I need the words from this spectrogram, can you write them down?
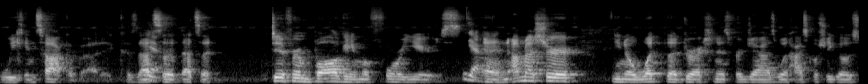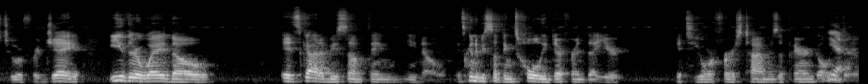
we can talk about it because that's a that's a different ball game of four years. Yeah. and I'm not sure you know what the direction is for Jazz, what high school she goes to, or for Jay. Either way, though, it's got to be something you know. It's going to be something totally different that you're. It's your first time as a parent going Yeah. through.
